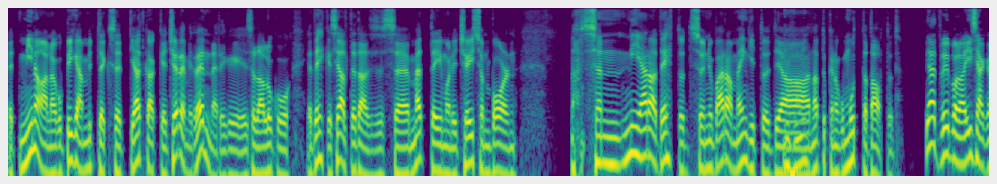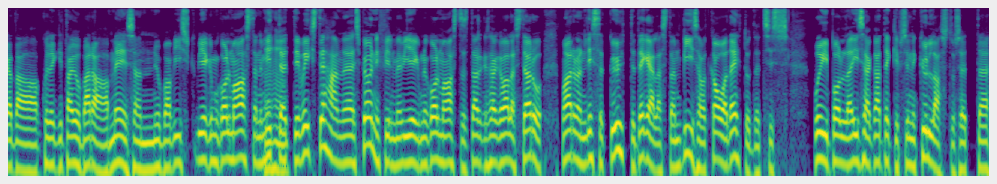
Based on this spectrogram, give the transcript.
et mina nagu pigem ütleks, et jätkake Jeremy Renneriga seda lugu ja tehke sealt edasi, sest see Matt Damoni Jason Bourne noh, see on nii ära tehtud, see on juba ära mängitud ja mm -hmm. natuke nagu mutta taotud tead, võib-olla ise ka ta kuidagi tajub ära, mees on juba viis, viiekümne kolme aastane, mitte mm -hmm. et ei võiks teha spioonifilme viiekümne kolme aastaselt, ärge saage valesti aru. ma arvan lihtsalt, kui ühte tegelast on piisavalt kaua tehtud, et siis võib-olla ise ka tekib selline küllastus, et äh,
